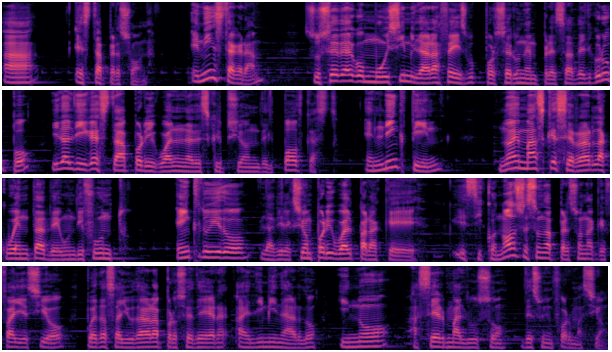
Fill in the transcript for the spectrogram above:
a esta persona. En Instagram sucede algo muy similar a Facebook por ser una empresa del grupo y la liga está por igual en la descripción del podcast. En LinkedIn no hay más que cerrar la cuenta de un difunto. He incluido la dirección por igual para que y si conoces a una persona que falleció, puedas ayudar a proceder a eliminarlo y no hacer mal uso de su información.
